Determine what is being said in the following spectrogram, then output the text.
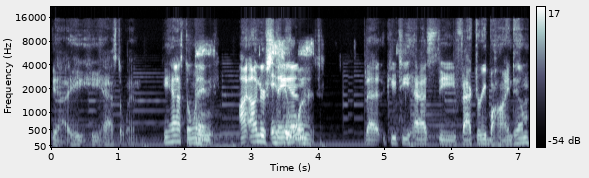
Yeah, he he has to win. He has to win. Then I understand that QT has the factory behind him,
